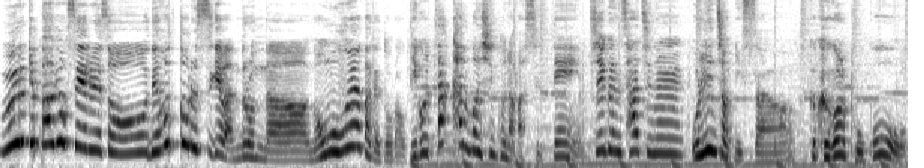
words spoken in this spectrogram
왜 이렇게 파격 세일을 해서 내 헛돌을 쓰게 만들었나 너무 후회가 되더라고. 이걸 딱 한 번 신고 나갔을 때 찍은 사진을 올린 적이 있어요. 그 그걸 보고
